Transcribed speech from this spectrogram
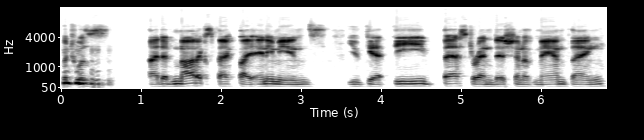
which was I did not expect by any means. You get the best rendition of Man Thing.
